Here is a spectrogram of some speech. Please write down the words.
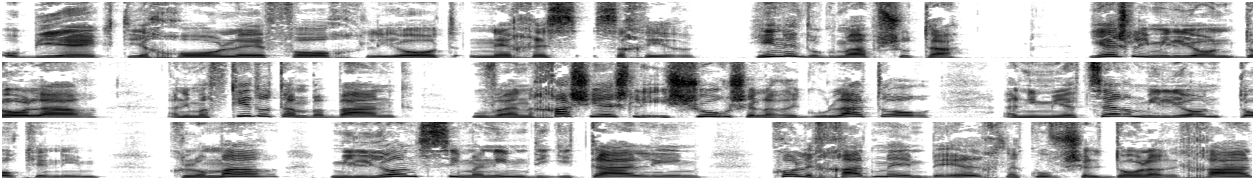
אובייקט יכול להפוך להיות נכס שכיר. הנה דוגמה פשוטה. יש לי מיליון דולר, אני מפקיד אותם בבנק, ובהנחה שיש לי אישור של הרגולטור, אני מייצר מיליון טוקנים, כלומר מיליון סימנים דיגיטליים, כל אחד מהם בערך נקוב של דולר אחד,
